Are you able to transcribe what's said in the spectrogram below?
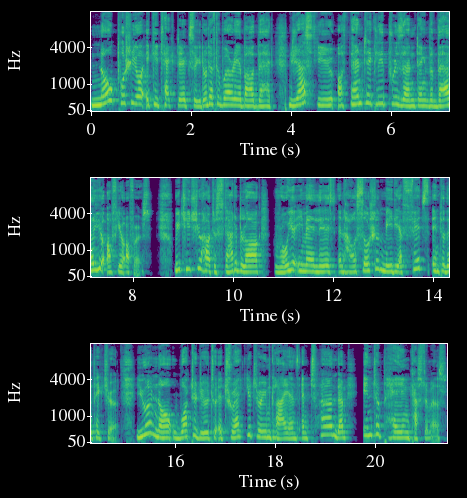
No pushy or icky tactics, so you don't have to worry about that. Just you authentically presenting the value of your offers. We teach you how to start a blog, grow your email list, and how social media fits into the picture. You'll know what to do to attract your dream clients and turn them into paying customers.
